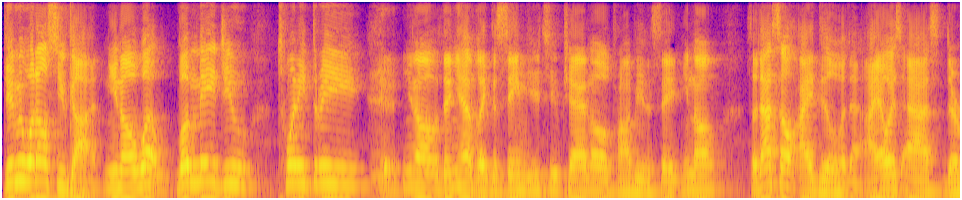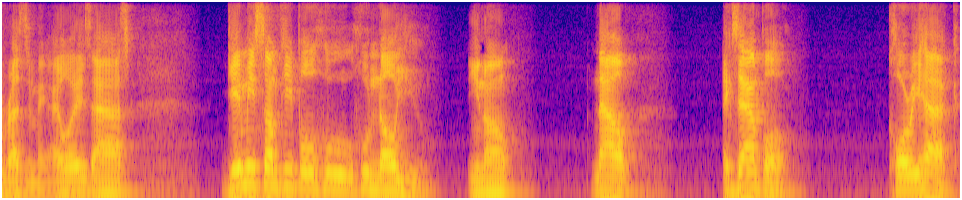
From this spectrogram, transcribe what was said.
Give me what else you got. You know what? What made you 23? You know, then you have like the same YouTube channel, probably the same. You know, so that's how I deal with that. I always ask their resume. I always ask, give me some people who who know you. You know, now, example, Corey Heck,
